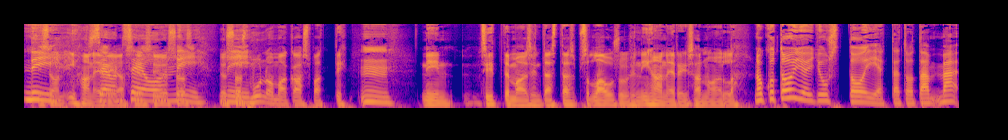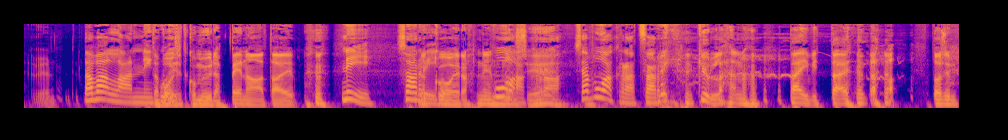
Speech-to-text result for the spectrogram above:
Niin, se on ihan se eri on- asia. se on jos, niin, olisi, jos niin. olisi mun oma kasvatti, Mm. niin sitten mä olisin tästä lausuisin ihan eri sanoilla. No kun toi on just toi, että tota, mä tavallaan niin kuin... voisitko myydä penaa tai Niin, Sari. No koira, niin no Vuokraa. Sä vuokraat, Sari. Kyllähän päivittäin. Tosin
